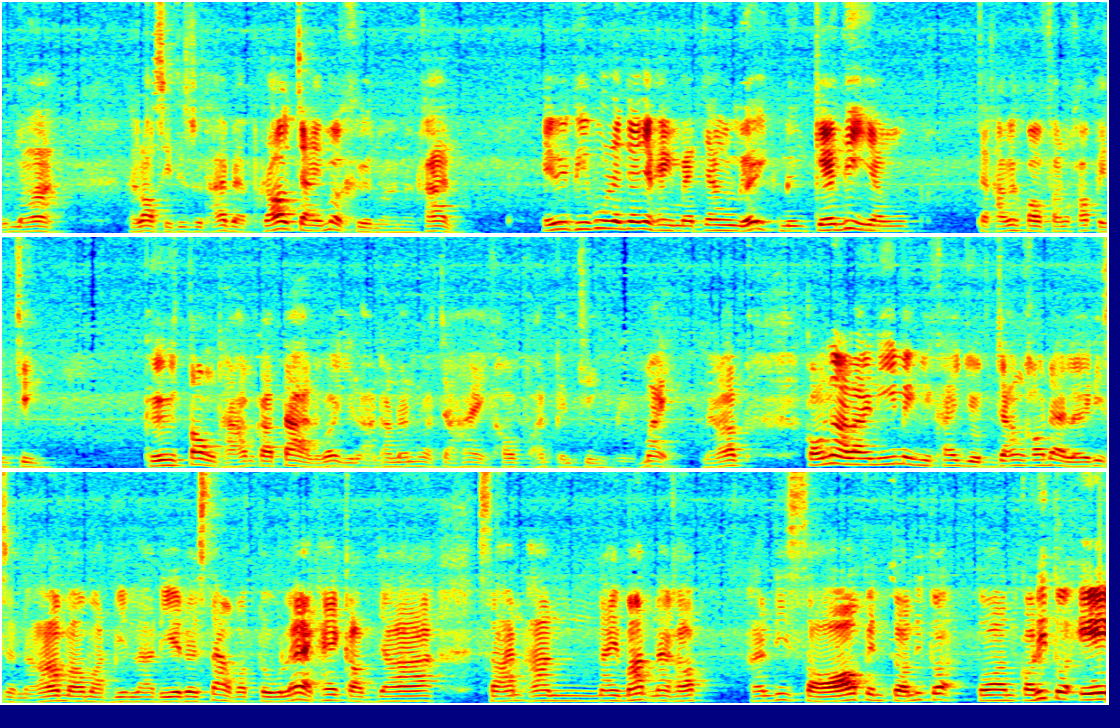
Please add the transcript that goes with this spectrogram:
0 มาในรอบ4ทีสุดท้ายแบบเร้าใจเมื่อคืนวันอังคาร MVP ผู้เล่นยอดเยี่ยมแห่งแมตช์ยังเหลืออีกหนึ่งเกมที่ยังจะทำให้ความฝันของเขาเป็นจริง คือต้องถามกาตาหรือว่าอิหร่านเท่านั้นว่าจะให้เขาฝันเป็นจริงหรือไม่นะครับกองหน้ารายนี้ไม่มีใครหยุดยั้งเขาได้เลยที่สนามมามัดบินลาดี โดยสร้างประตูแรกให้กับยาซานอันในมัดนะครับ อันที่สองเป็นตอนที่ตัวตอนก่อนที่ตัวเอง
